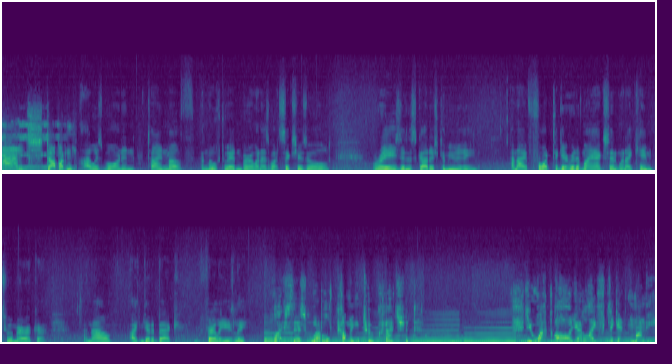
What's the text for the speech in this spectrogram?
And stubborn. I was born in Tynemouth and moved to Edinburgh when I was about six years old, raised in a Scottish community, and I fought to get rid of my accent when I came to America. And now I can get it back fairly easily. What's this world coming to, Cratchit? You work all your life to get money,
